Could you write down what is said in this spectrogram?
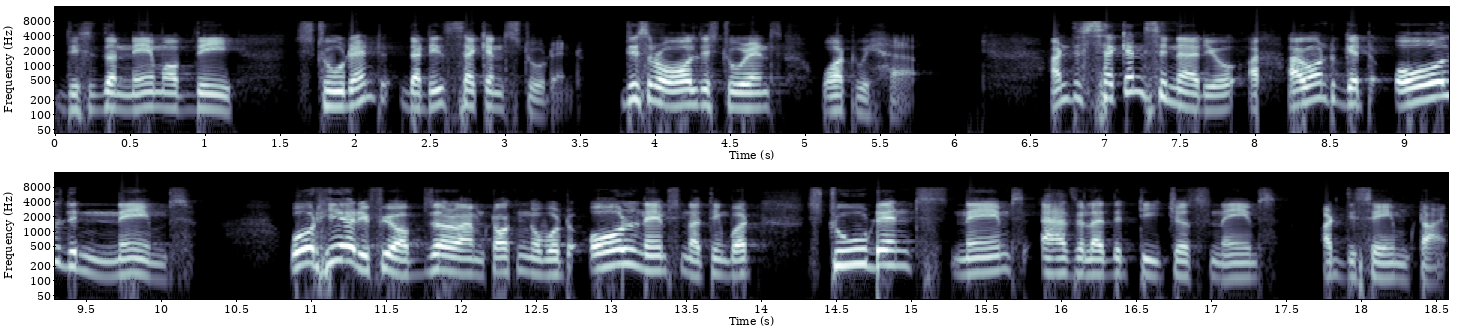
this is the name of the student, that is second student. These are all the students what we have. And the second scenario, I want to get all the names. Over here, if you observe, I'm talking about all names, nothing but students' names as well as the teachers' names at the same time.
